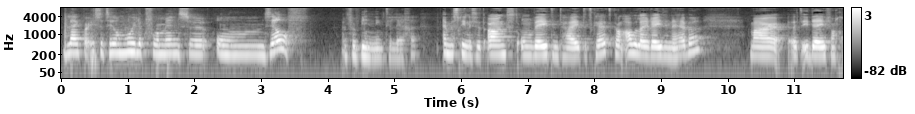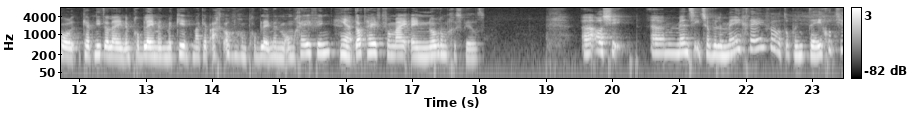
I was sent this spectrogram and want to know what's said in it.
Blijkbaar is het heel moeilijk voor mensen om zelf een verbinding te leggen. En misschien is het angst, onwetendheid. Het, het kan allerlei redenen hebben. Maar het idee van, goh, ik heb niet alleen een probleem met mijn kind, maar ik heb eigenlijk ook nog een probleem met mijn omgeving. Ja. Dat heeft voor mij enorm gespeeld. Eh, als je eh, mensen iets zou willen meegeven wat op een tegeltje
